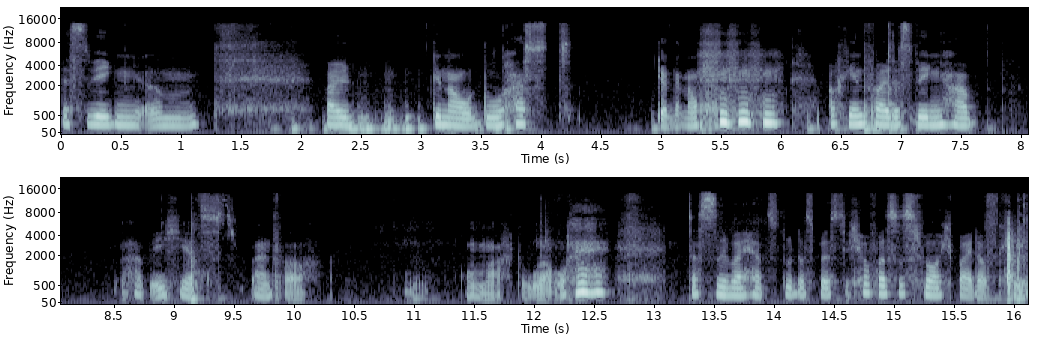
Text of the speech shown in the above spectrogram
Deswegen, ähm, weil genau, du hast ja genau. Auf jeden Fall, deswegen habe hab ich jetzt einfach gemacht. Wow. das Silberherz du das Beste. Ich hoffe, es ist für euch beide okay.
